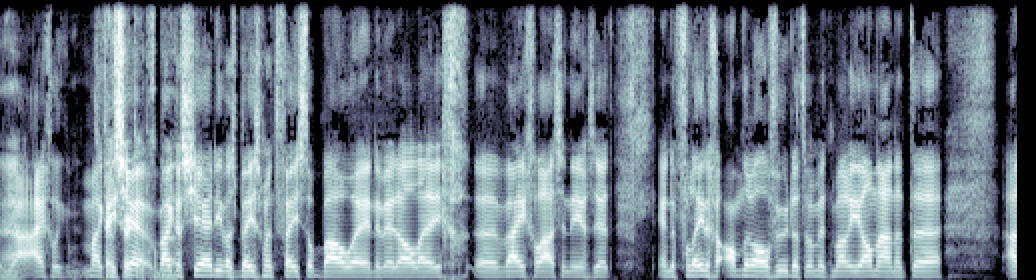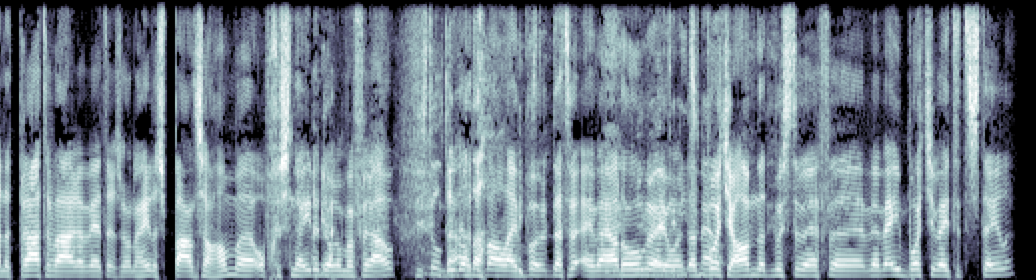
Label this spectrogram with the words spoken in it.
Ja. ja. eigenlijk Michael Sher. Michael Sher die was bezig met feest opbouwen en er werden allerlei wijnglazen neergezet. En de volledige anderhalf uur dat we met Marianne aan het, aan het praten waren, werd er zo'n hele Spaanse ham eh, opgesneden door een mevrouw. die stond Die daar dat allerlei dat we, en wij hadden honger, jongen. Dat bordje ham, dat moesten we even. We hebben één bordje weten te stelen.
